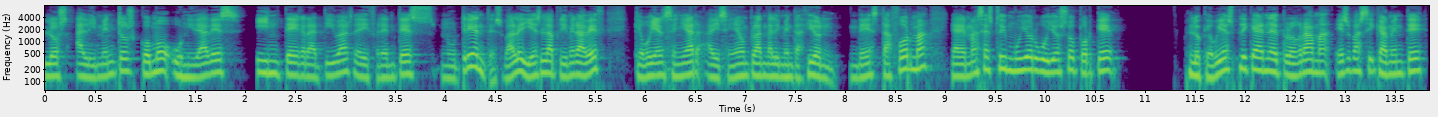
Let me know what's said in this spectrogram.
los alimentos como unidades integrativas de diferentes nutrientes, ¿vale? Y es la primera vez que voy a enseñar a diseñar un plan de alimentación de esta forma y además estoy muy orgulloso porque lo que voy a explicar en el programa es básicamente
